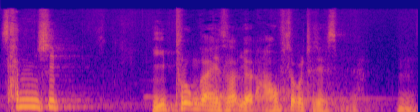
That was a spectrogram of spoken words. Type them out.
32%인가 해서 19석을 차지했습니다. 음.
